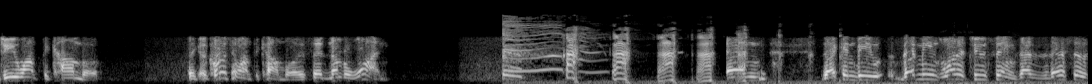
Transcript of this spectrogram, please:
"Do you want the combo?" Like, of course I want the combo. I said number one, and that can be that means one of two things: either they're so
